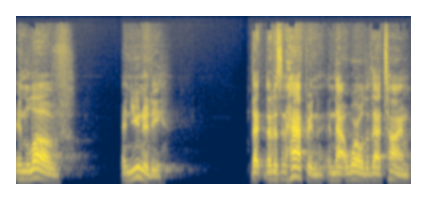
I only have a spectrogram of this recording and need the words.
in love and unity. That, that doesn't happen in that world at that time.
